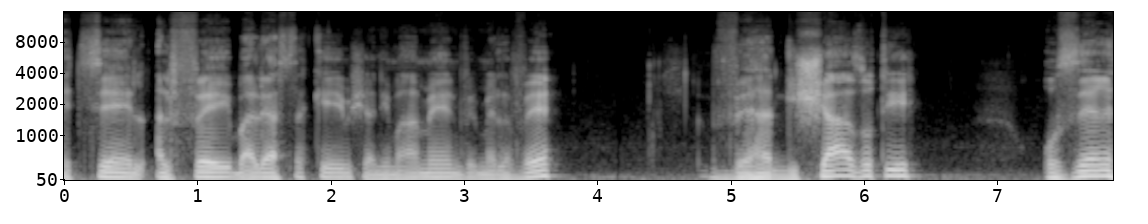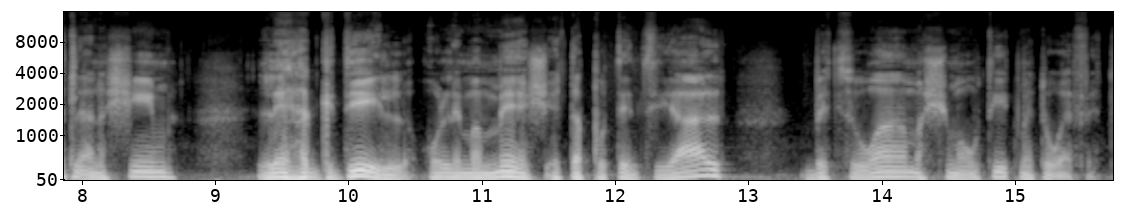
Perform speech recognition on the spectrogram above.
אצל אלפי בעלי עסקים שאני מאמן ומלווה, והגישה הזאת עוזרת לאנשים להגדיל או לממש את הפוטנציאל בצורה משמעותית מטורפת.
